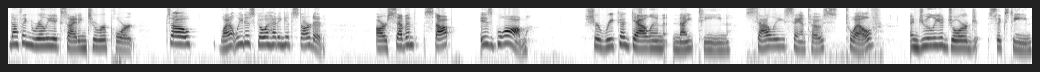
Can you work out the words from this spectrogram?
Nothing really exciting to report. So, why don't we just go ahead and get started? Our seventh stop is Guam. Sharika Gallon, 19, Sally Santos, 12, and Julia George, 16,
